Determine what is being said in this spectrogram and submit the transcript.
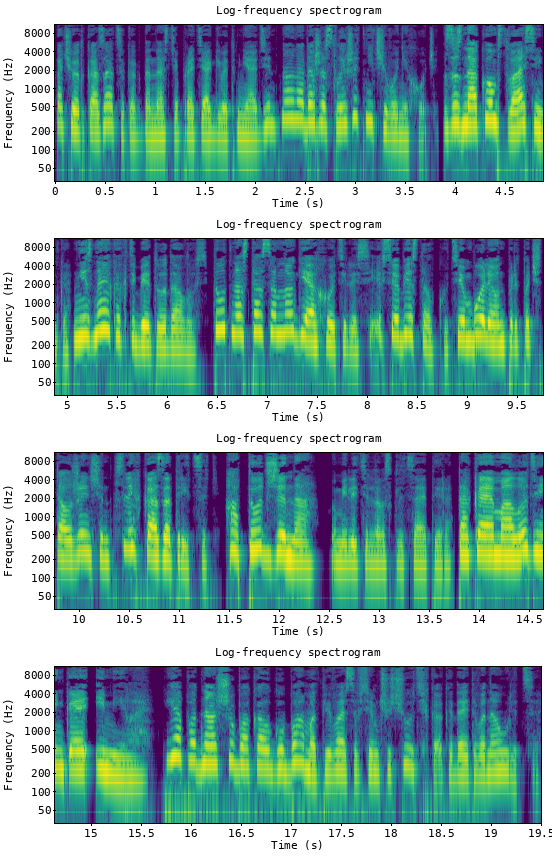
Хочу отказаться, когда Настя протягивает мне один, но она даже слышать ничего не хочет. За знакомство, Асенька. Не знаю, как тебе это удалось. Тут на Стаса многие охотились, и все без толку. Тем более он предпочитал женщин слегка за тридцать. А тут жена, умилительно восклицает Ира. Такая молоденькая и милая. Я подношу бокал губам, отпивая совсем чуть-чуть, как и до этого на улице.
